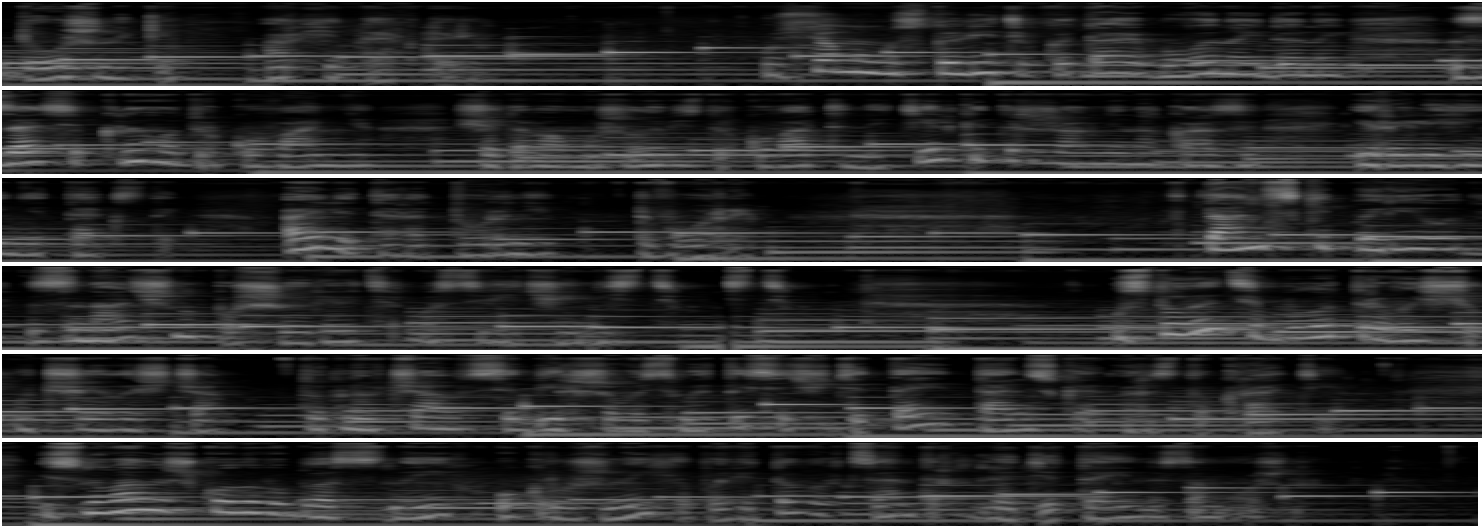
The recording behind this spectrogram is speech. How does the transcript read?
художників, архітекторів. У сьомому столітті в Китаї був винайдений засіб книгодрукування, що давав можливість друкувати не тільки державні накази і релігійні тексти, а й літературні твори. В танський період значно поширюється освіченість. У столиці було три вищі училища. Тут навчалося більше восьми тисяч дітей танської аристократії. Існували школи в обласних, окружних і повітових центрах для дітей незаможних.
